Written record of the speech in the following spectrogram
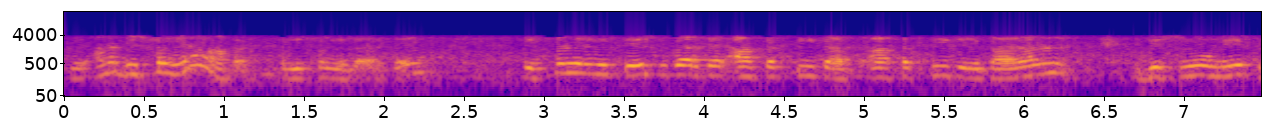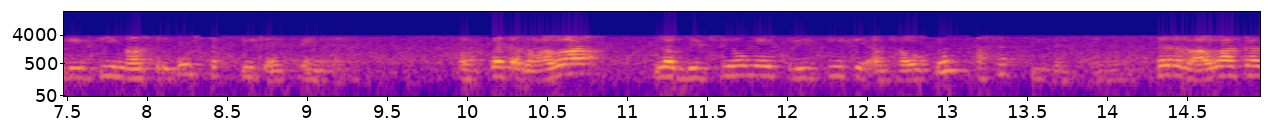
है। ना वहाँ पर? अभिष्व निकार है आसक्ति का, आसक्ति के कारण विषयों में प्रीति मात्र को शक्ति कहते हैं। और तद मतलब विषयों में प्रीति के अभाव को असक्ति कहते हैं। तद अभाव का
